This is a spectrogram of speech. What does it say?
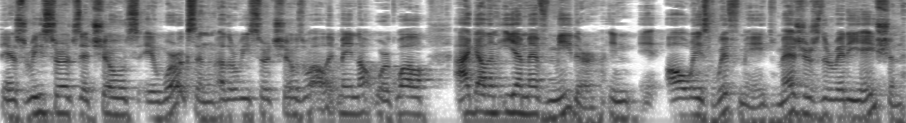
there's research that shows it works and other research shows, well, it may not work. Well, I got an EMF meter in, always with me. It measures the radiation.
